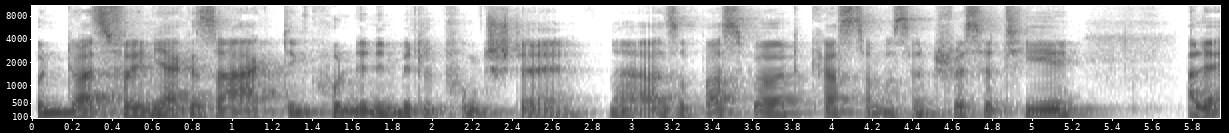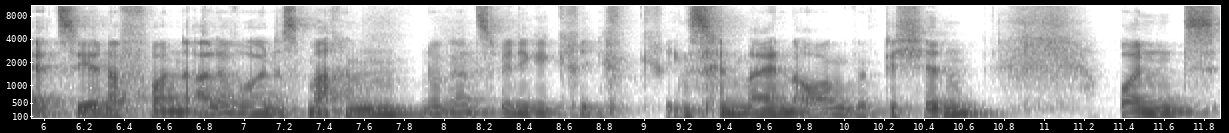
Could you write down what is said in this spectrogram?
Und du hast vorhin ja gesagt, den Kunden in den Mittelpunkt stellen. Ne? Also Buzzword Customer Centricity. Alle erzählen davon, alle wollen es machen, nur ganz wenige kriegen es in meinen Augen wirklich hin. Und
